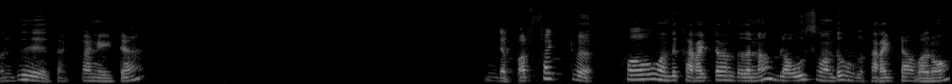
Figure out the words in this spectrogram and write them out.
வந்து கட் பண்ணிட்டேன். இந்த பர்ஃபெக்ட் கர்வ் வந்து கரெக்டாக இருந்ததுன்னா ப்ளவுஸ் வந்து உங்களுக்கு கரெக்டாக வரும்.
